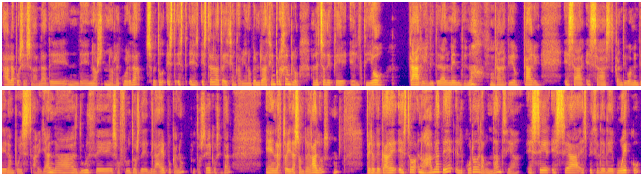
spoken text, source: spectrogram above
habla, pues eso, habla de, de nos, nos, recuerda, sobre todo, este, este, esta era la tradición que había, ¿no? Pero en relación, por ejemplo, al hecho de que el tío cague, literalmente, ¿no? Hmm. Caga, tío, cague. Esa, esas que antiguamente eran pues avellanas, dulces o frutos de, la época, ¿no? Frutos secos y tal. En la actualidad son regalos, ¿no? pero que cague, esto nos habla del el cuero de la abundancia, ese, esa especie de, de hueco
